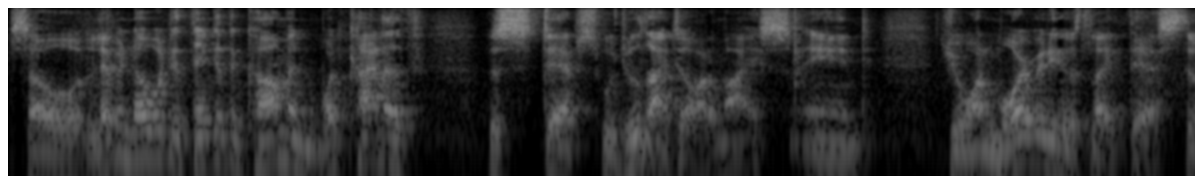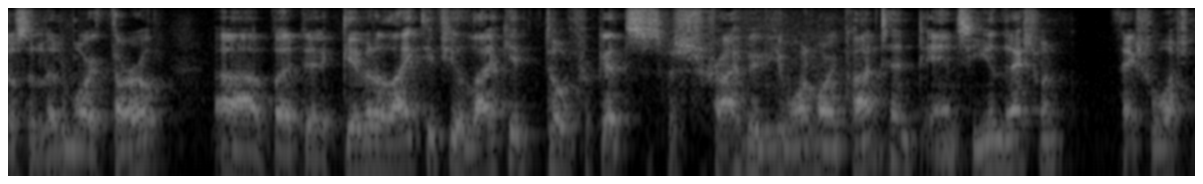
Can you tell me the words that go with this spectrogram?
So let me know what you think in the comment. What kind of steps would you like to automate? And do you want more videos like this? Those a little more thorough. Uh, but uh, give it a like if you like it. Don't forget to subscribe if you want more content. And see you in the next one. Thanks for watching.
